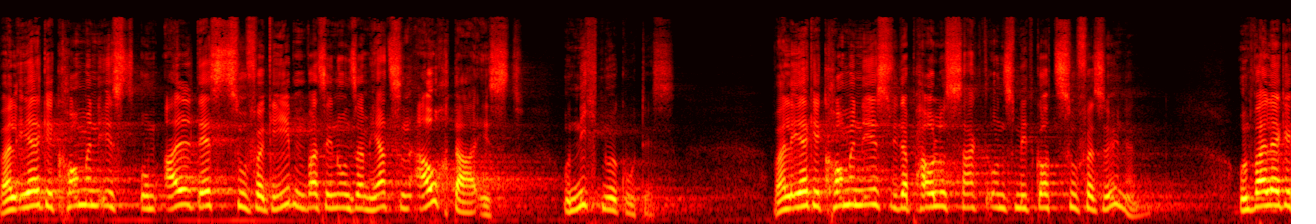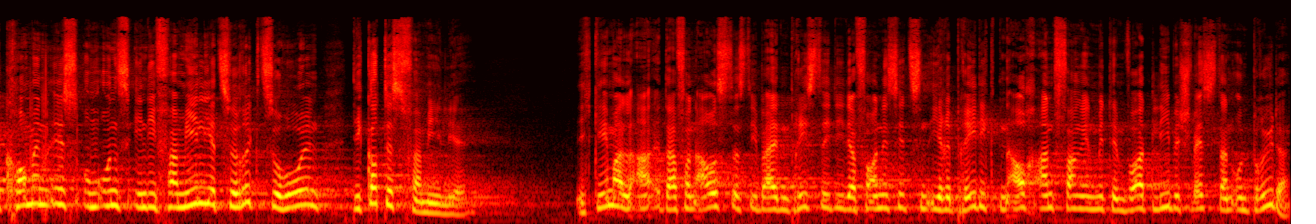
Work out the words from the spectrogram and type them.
weil er gekommen ist, um all das zu vergeben, was in unserem Herzen auch da ist und nicht nur gut ist. Weil er gekommen ist, wie der Paulus sagt, uns mit Gott zu versöhnen. Und weil er gekommen ist, um uns in die Familie zurückzuholen, die Gottesfamilie. Ich gehe mal davon aus, dass die beiden Priester, die da vorne sitzen, ihre Predigten auch anfangen mit dem Wort liebe Schwestern und Brüder.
